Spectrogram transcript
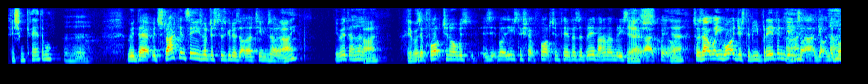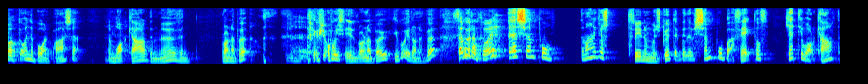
it's incredible. Mm-hmm. Would, uh, would Strachan say he's were just as good as the other teams are? Aye, You would, uh-huh. aye. He would. it Fortune always? Is it what he used to shout? Fortune favours the brave. I remember he used to Yes, shout that quite a lot. So is that what you wanted, just to be brave in games Aye, like that? Get on the ball. Get on the ball and pass it. And work hard and move and run about. Uh-huh. He's always saying run about. You've got to run about. Simple though, eh? It's simple. The manager's training was good, but it was simple but effective. You had to work hard.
